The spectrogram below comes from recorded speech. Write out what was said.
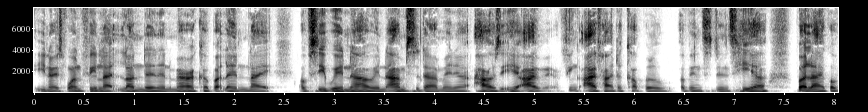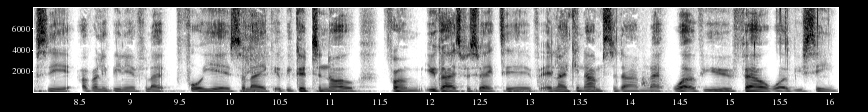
you know it's one thing like London and America, but then like obviously we're now in Amsterdam and uh, how is it here? I think I've had a couple of incidents here, but like obviously I've only been here for like four years, so like it'd be good to know from you guys' perspective, in, like in Amsterdam, like what have you felt, what have you seen?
